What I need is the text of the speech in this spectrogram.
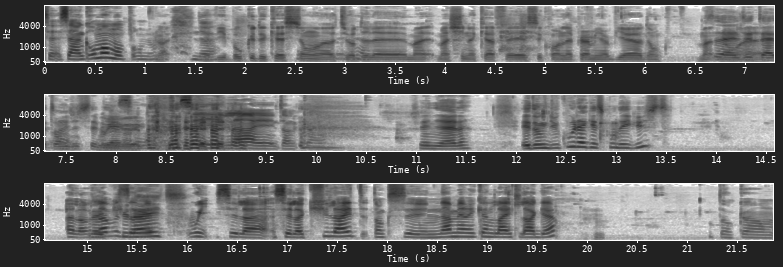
C'est c'est un gros moment pour nous. Ouais. Il y avait beaucoup de questions euh, autour de la ma- machine à café, c'est quoi la première bière, donc maintenant... Ça, elles euh, étaient attendues, ouais. c'est bien. oui. Ça y est, là, et donc, euh, Génial. Et donc, du coup, là, qu'est-ce qu'on déguste? Alors La là, vous avez... Oui, c'est la, c'est la Q-Light, donc c'est une American Light Lager. Mhm. Donc, euh,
